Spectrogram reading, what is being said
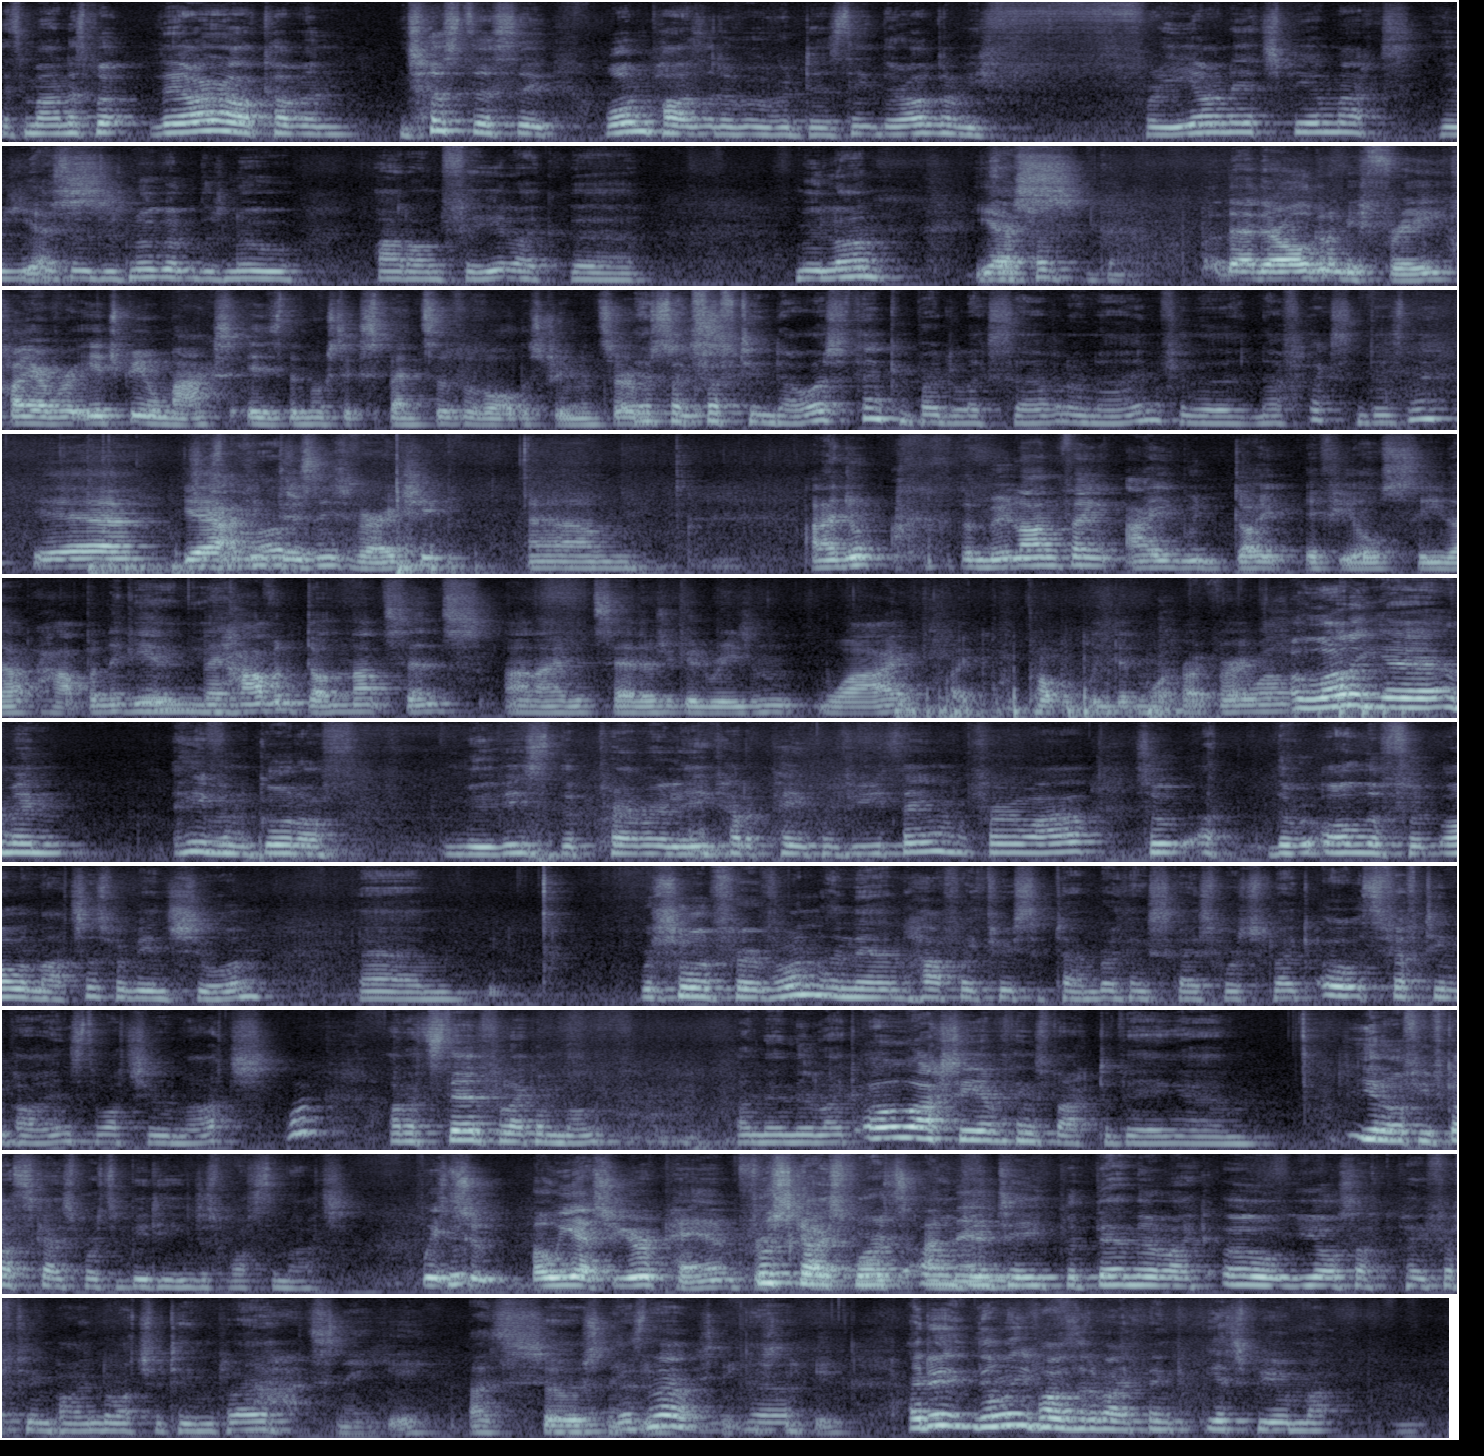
It's madness, but they are all coming just to see one positive over Disney. They're all going to be free on HBO Max. There's Yes. there's, there's no there's no add-on fee like the Mulan. Yes. Okay. They're, they're all going to be free. However, HBO Max is the most expensive of all the streaming services. It's like fifteen dollars, I think, compared to like seven or nine for the Netflix and Disney. Yeah, yeah. I think. Disney's very cheap. Um, and I don't. The Mulan thing, I would doubt if you'll see that happen again. Yeah, They haven't done that since, and I would say there's a good reason why. Like, it probably didn't work out very well. A lot of yeah, I mean, even going off movies, the Premier League had a pay per view thing for a while. So uh, the all the foot, all the matches were being shown. Um, were shown for everyone, and then halfway through September, I think Sky Sports were like, "Oh, it's fifteen pounds to watch your match." What? And it stayed for like a month, and then they're like, "Oh, actually, everything's back to being." Um, you know, if you've got Sky Sports and BT, you can just watch the match Wait, so oh yeah, so you're paying for, for Sky Sports and, and then BT. But then they're like, "Oh, you also have to pay fifteen pound to watch your team play." Ah, that's sneaky. That's so Yeah, sneaky. isn't it? Sneaky, Yeah. sneaky. I do. The only positive I think HBO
